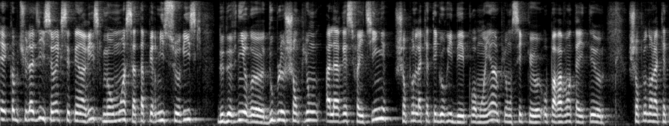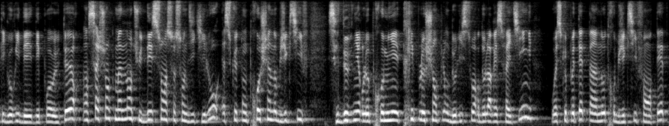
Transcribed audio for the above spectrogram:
Et comme tu l'as dit, c'est vrai que c'était un risque, mais au moins ça t'a permis ce risque de devenir euh, double champion à la Race Fighting, champion de la catégorie des poids moyens. Puis on sait qu'auparavant tu as été euh, champion dans la catégorie des, des poids welter. En sachant que maintenant tu descends à 70 kilos, est-ce que ton prochain objectif c'est devenir le premier triple champion de l'histoire de la Race Fighting? Ou est-ce que peut-être tu as un autre objectif en tête?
